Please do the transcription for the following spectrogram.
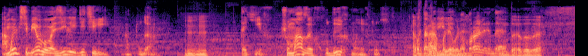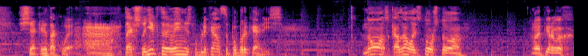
а мы к себе вывозили детей оттуда. Угу. Таких чумазых, худых, мы их тут подогрели, побрали, да. Да, да, да. Всякое такое. А, так что некоторое время республиканцы побрыкались. Но сказалось то, что во-первых,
